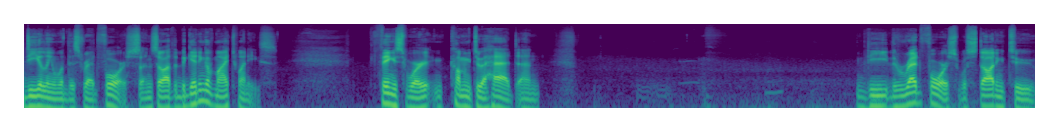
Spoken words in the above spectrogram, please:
dealing with this red force. And so at the beginning of my 20s, things were coming to a head and the the red force was starting to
